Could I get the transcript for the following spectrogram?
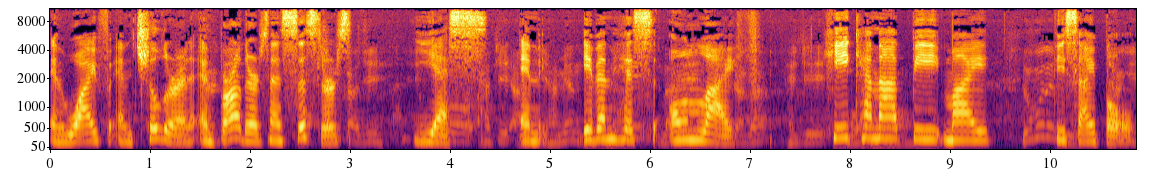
and wife and children and brothers and sisters, yes, and even his own life, he cannot be my disciple.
